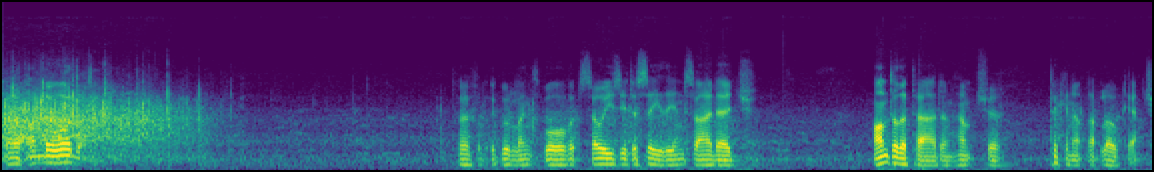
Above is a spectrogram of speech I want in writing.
So Underwood. Perfectly good length ball, but so easy to see the inside edge. Onto the pad and Hampshire picking up that low catch.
